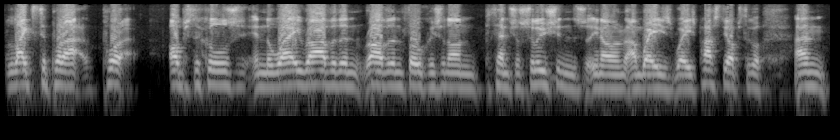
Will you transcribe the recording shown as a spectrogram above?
like to put out, put obstacles in the way rather than rather than focusing on potential solutions you know and, and ways ways past the obstacle. And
